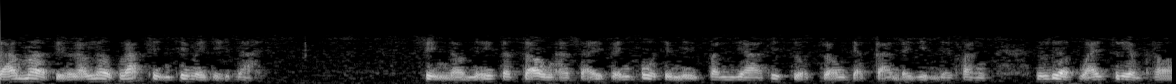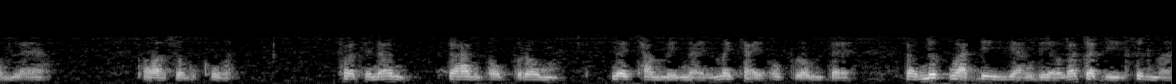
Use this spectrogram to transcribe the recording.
สามารถที่เราเลิกละสิ่งที่ไม่ดีได้ สิ่งเหล่านี้จะต้องอาศัยเป็นผู้ที่มีปัญญาที่ตรวจตรองจากการได้ยินได้ฟัง เลือกไว้เตรียมพร้อมแล้ว พอสมควร เพราะฉะนั้นการอบรม ในธรรมในไหนไม่ใช่อบรมแต่เรานึกว่าดีอย่างเดียวแล้วก็ดีขึ้นมา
